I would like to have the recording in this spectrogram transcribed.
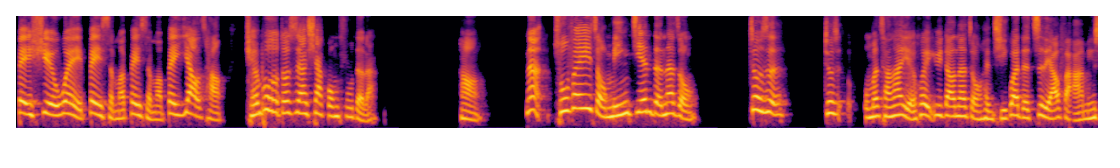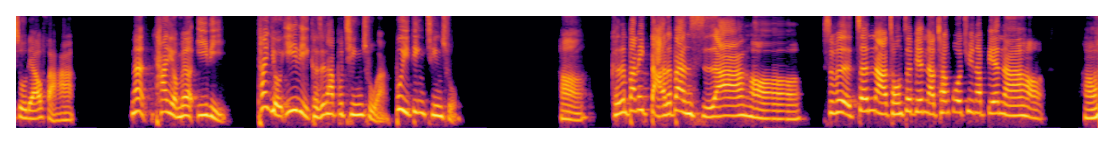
背穴位、背什么、背什么、背药草，全部都是要下功夫的啦。好。那除非一种民间的那种，就是就是我们常常也会遇到那种很奇怪的治疗法啊，民俗疗法啊。那他有没有医理？他有医理，可是他不清楚啊，不一定清楚。好，可能把你打得半死啊，哈，是不是针啊？从这边呢穿过去那边啊，哈，好。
